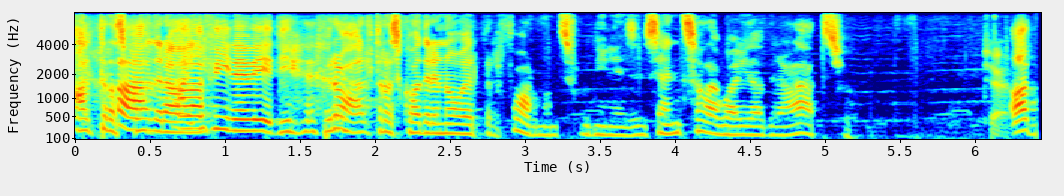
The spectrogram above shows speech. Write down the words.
Altra "Ah, squadra alla fine vedi Però altra squadra in over performance l'Udinese, senza la qualità della Lazio. Cioè, Ah,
